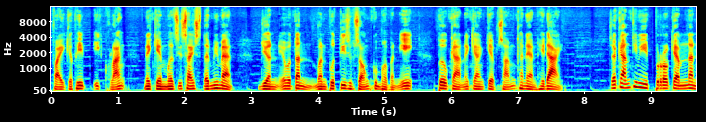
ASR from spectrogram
ไฟกระพริบอีกครั้งในเกมเมอร์ซิไซส์ดัมมี่แมต เยือนเอเวอร์ตันวันพุธที่ 12 กุมภาพันธ์นี้ เพื่อโอกาสในการเก็บ 3 คะแนนให้ได้ จากการที่มีโปรแกรมนั่น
